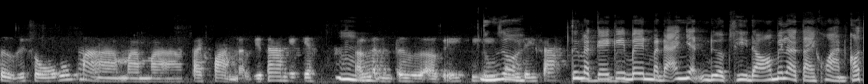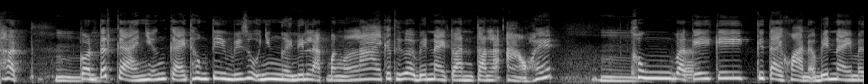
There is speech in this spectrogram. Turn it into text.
từ cái số mà mà mà tài khoản ở Việt Nam kia kìa Ừ. nó lần từ ở cái cái Đúng rồi. đấy ra Tức là cái cái bên mà đã nhận được thì đó mới là tài khoản có thật. Còn tất cả những cái thông tin ví dụ như người liên lạc bằng like các thứ ở bên này toàn toàn là ảo hết. Không và Vâng. cái cái cái tài khoản ở bên này mà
